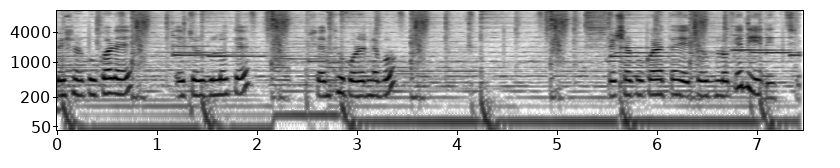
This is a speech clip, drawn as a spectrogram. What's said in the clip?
প্রেশার কুকারে এঁচড়গুলোকে সেদ্ধ করে নেব। প্রেশার কুকারে তাই এঁচড়গুলোকে দিয়ে দিচ্ছি।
